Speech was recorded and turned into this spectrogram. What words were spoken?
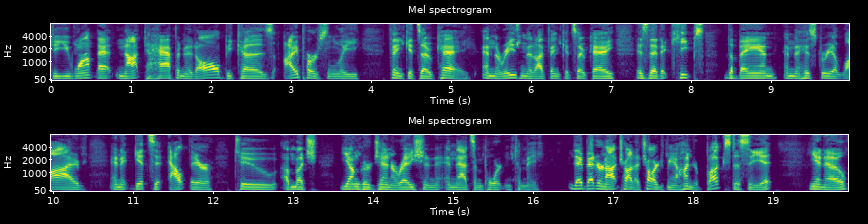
Do you want that not to happen at all? Because I personally think it's okay. And the reason that I think it's okay is that it keeps the band and the history alive and it gets it out there to a much younger generation. And that's important to me. They better not try to charge me a hundred bucks to see it you know,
